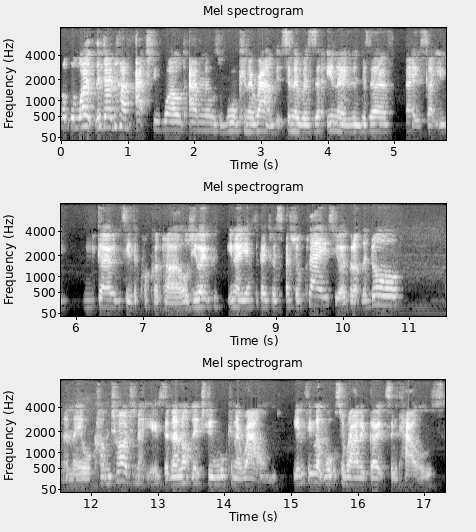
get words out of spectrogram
But the they don't have actually wild animals walking around. It's in a reserve, you know, in reserve space. Like you, you go and see the crocodiles. You open, you know, you have to go to a special place. You open up the door, and then they all come charging at you. So they're not literally walking around. The only thing that walks around are goats and cows.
